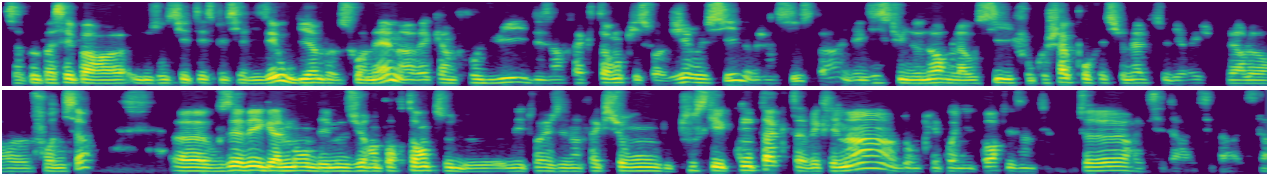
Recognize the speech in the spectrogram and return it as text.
Ça peut passer par une société spécialisée ou bien soi-même avec un produit désinfectant qui soit virucide, j'insiste. Hein. Il existe une norme là aussi, il faut que chaque professionnel se dirige vers leur fournisseur. Euh, vous avez également des mesures importantes de nettoyage des infections, de tout ce qui est contact avec les mains, donc les poignées de porte, les interrupteurs, etc., etc., etc.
